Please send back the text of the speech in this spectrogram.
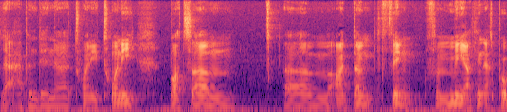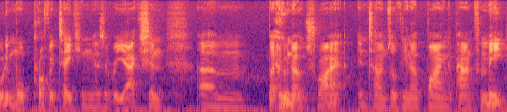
that happened in uh, 2020, but um, um, I don't think for me, I think that's probably more profit taking as a reaction. Um, but who knows, right? In terms of you know buying the pound, for me,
